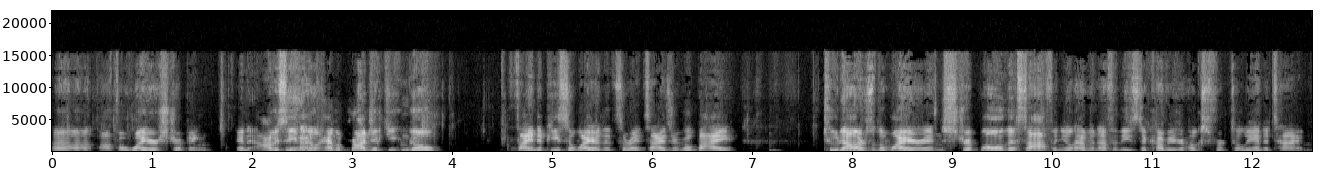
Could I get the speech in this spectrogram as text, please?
uh off a wire stripping. And obviously, if you don't have a project, you can go find a piece of wire that's the right size or go buy two dollars with a wire and strip all this off and you'll have enough of these to cover your hooks for till the end of time.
